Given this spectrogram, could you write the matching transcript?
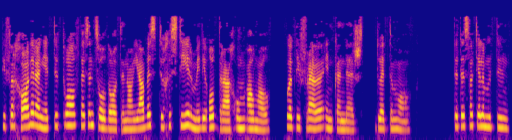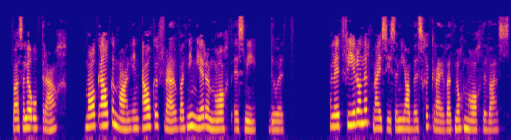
Die vergadering het toe 12.000 soldaten naar Jabes toegestuur met die opdracht om allemaal, ook die vrouwen en kinders, dood te maak. Dit is wat jullie moet doen, was hulle opdracht. Maak elke man en elke vrouw wat niet meer een maagd is nie, dood. Hulle het 400 meisjes in Jabes gekry wat nog maagde was.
